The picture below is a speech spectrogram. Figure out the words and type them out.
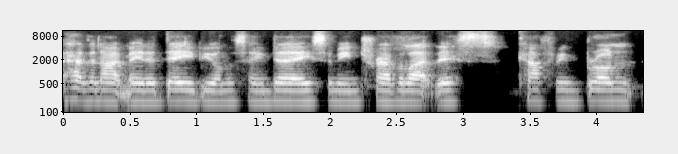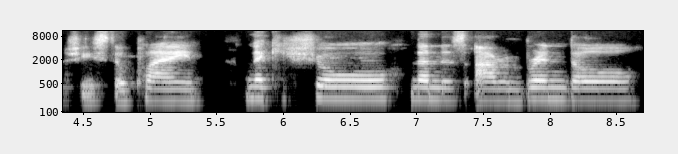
Heather Knight made a debut on the same day. So me and Trevor like this. Catherine Brunt, she's still playing. Nicky Shaw. Then there's Arran Brindle.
